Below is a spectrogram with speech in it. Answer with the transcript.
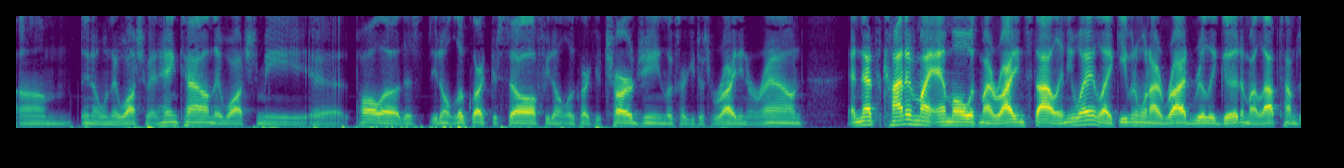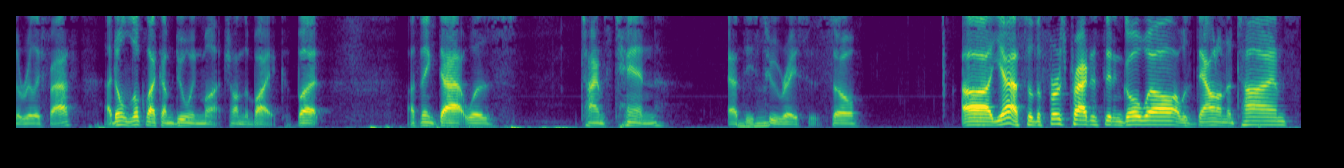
Um, you know, when they watched me at Hangtown, they watched me at Pala. Just you don't look like yourself. You don't look like you're charging. Looks like you're just riding around. And that's kind of my mo with my riding style anyway. Like even when I ride really good and my lap times are really fast, I don't look like I'm doing much on the bike. But I think that was times ten at these two races. So uh, yeah, so the first practice didn't go well. I was down on the times.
